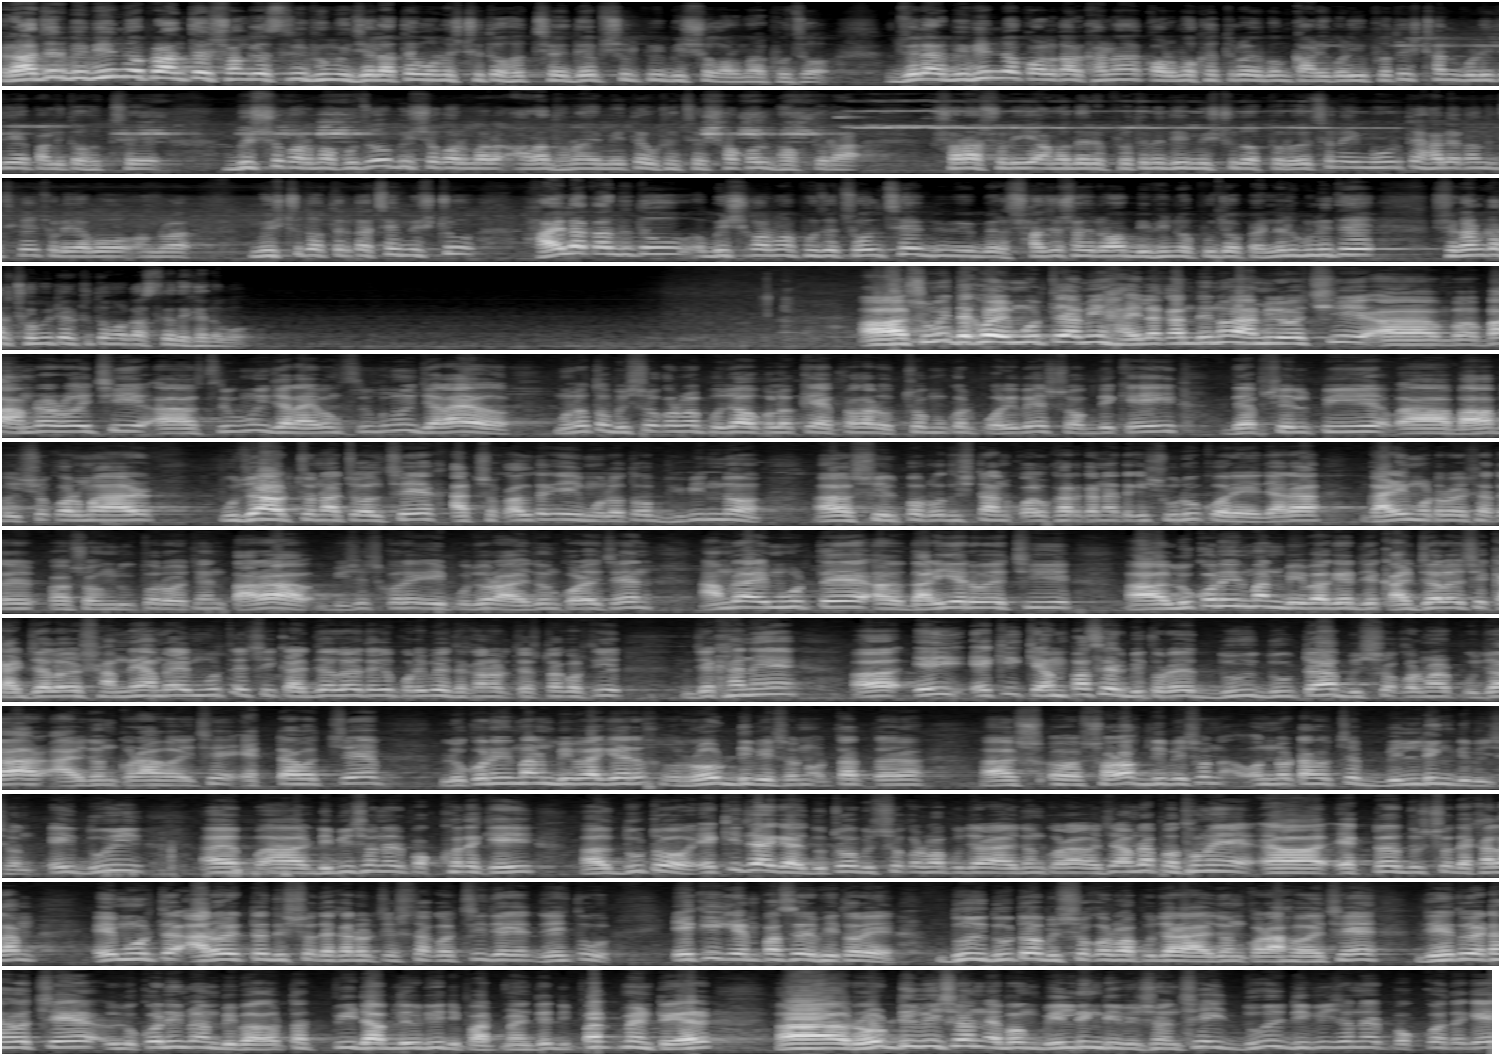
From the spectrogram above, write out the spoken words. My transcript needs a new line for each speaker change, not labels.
রাজ্যের বিভিন্ন প্রান্তের সঙ্গে শ্রীভূমি জেলাতে অনুষ্ঠিত হচ্ছে দেবশিল্পী বিশ্বকর্মা পুজো। জেলার বিভিন্ন কলকারখানা, কর্মক্ষেত্র এবং কারিগরি প্রতিষ্ঠানগুলিতে পালিত হচ্ছে বিশ্বকর্মা পুজো। বিশ্বকর্মার আরাধনায় মেতে উঠেছে সকল ভক্তরা। সরাসরি আমাদের প্রতিনিধি মিষ্টু দত্ত রয়েছেন। এই মুহূর্তে হাইলাকান্দি থেকে চলে যাব আমরা মিষ্টু দত্তের কাছে। মিষ্টু, হাইলাকান্দিতেও বিশ্বকর্মা পুজো চলছে। সাজো সাজো বিভিন্ন পুজো প্যান্ডেলগুলিতে। সেখানকার ছবিটা একটু তোমার কাছ থেকে দেখে নেব।
সুমিত, দেখো, এই মুহূর্তে আমি হাইলাকান্দি নয়, আমি রয়েছি বা- আমরা রয়েছি শ্রীভূমি জেলায় এবং শ্রীভূমি জেলায় মূলত বিশ্বকর্মা পূজা উপলক্ষে এক প্রকার উচ্চমুখর পরিবেশ। সবদিকেই দেবশিল্পী বাবা বিশ্বকর্মার পূজা অর্চনা চলছে। আজ সকাল থেকেই মূলত বিভিন্ন শিল্প প্রতিষ্ঠান কলকারখানা থেকে শুরু করে যারা গাড়ি মোটরের সাথে সংযুক্ত রয়েছেন, তারা বিশেষ করে এই পুজোর আয়োজন করেছেন। আমরা এই মুহূর্তে দাঁড়িয়ে রয়েছি লোকনির্মাণ বিভাগের যে কার্যালয়, সেই কার্যালয়ের সামনে। আমরা এই মুহূর্তে সেই কার্যালয় থেকে পরিবেশ দেখানোর চেষ্টা করছি, যেখানে এই একই ক্যাম্পাসের ভিতরে দুই দুটা বিশ্বকর্মার পূজার আয়োজন করা হয়েছে। একটা হচ্ছে লোকনির্মাণ বিভাগের রোড ডিভিশন অর্থাৎ সড়ক ডিভিশন অন্যটা হচ্ছে বিল্ডিং ডিভিশন এই দুই ডিভিশনের পক্ষ থেকেই দুটো, একই জায়গায় দুটো বিশ্বকর্মা পূজার আয়োজন করা হয়েছে। আমরা প্রথমে একটা দৃশ্য দেখালাম। এই মুহূর্তে আরও একটা দৃশ্য দেখানোর চেষ্টা করছি যে, যেহেতু একই ক্যাম্পাসের ভিতরে দুই, দুটো বিশ্বকর্মা পূজার আয়োজন করা হয়েছে, যেহেতু এটা হচ্ছে লোকনির্মাণ বিভাগ, অর্থাৎ পিডাব্লিউডি ডিপার্টমেন্ট যে ডিপার্টমেন্টের রোড ডিভিশন এবং বিল্ডিং ডিভিশন সেই দুই ডিভিশনের পক্ষ থেকে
